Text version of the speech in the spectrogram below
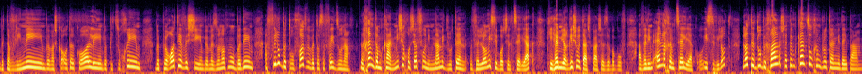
בתבלינים, במשקאות אלכוהוליים, בפיצוחים, בפירות יבשים, במזונות מעובדים, אפילו בתרופות ובתוספי תזונה. לכן גם כאן, מי שחושב שהוא נמנע מגלוטן ולא מסיבות של צליאק, כי הם ירגישו את ההשפעה של זה בגוף. אבל אם אין לכם צליאק או אי סבילות, לא תדעו בכלל שאתם כן צורכים גלוטן מדי פעם.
